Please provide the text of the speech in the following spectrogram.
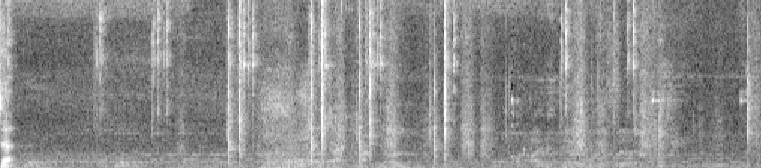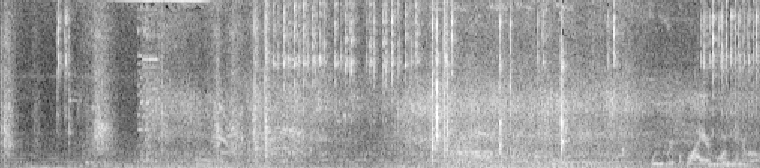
that? We require more minerals.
